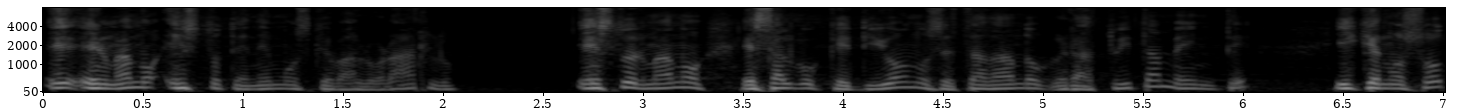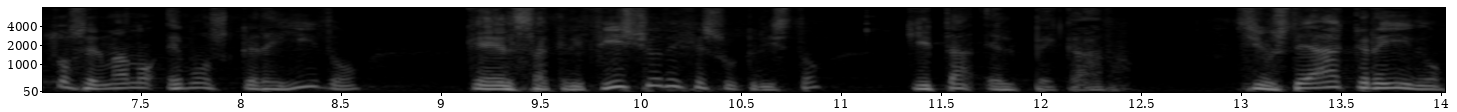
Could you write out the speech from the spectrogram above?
Eh, hermano, esto tenemos que valorarlo. Esto, hermano, es algo que Dios nos está dando gratuitamente y que nosotros, hermano, hemos creído que el sacrificio de Jesucristo quita el pecado. Si usted ha creído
